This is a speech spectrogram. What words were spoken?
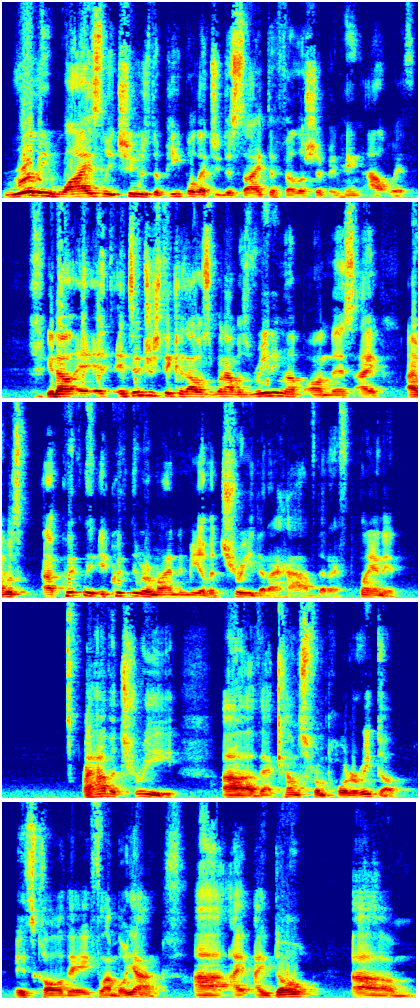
really wisely choose the people that you decide to fellowship and hang out with. You know, it, it's interesting because I was when I was reading up on this, I I was uh, quickly it quickly reminded me of a tree that I have that I've planted. I have a tree uh, that comes from Puerto Rico. It's called a flamboyant. Uh, I I don't. Um,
